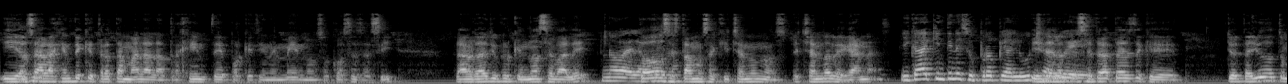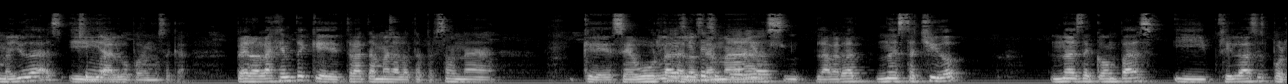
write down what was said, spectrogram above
Y, o sea, la gente que trata mal a la otra gente porque tiene menos o cosas así, la verdad yo creo que no se vale. No vale la Todos pena. estamos aquí echándonos, echándole ganas. Y cada quien tiene su propia y lucha, de lo que se trata es de que yo te ayudo, tú me ayudas y algo podemos sacar. Pero la gente que trata mal a la otra persona, que se burla de los demás, la verdad no está chido, no es de compas y si lo haces por,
